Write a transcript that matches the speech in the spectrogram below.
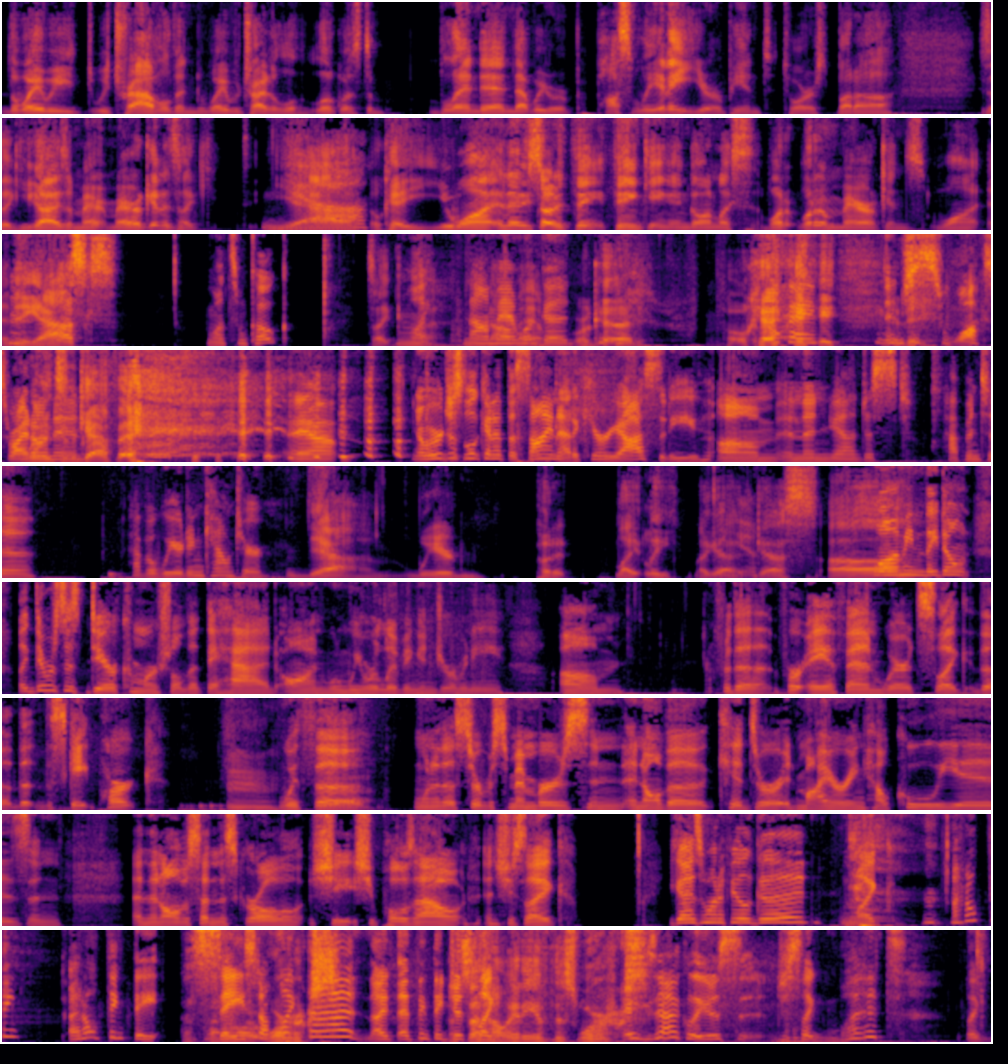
the way we we traveled and the way we tried to lo- look was to blend in that we were possibly any European t- tourist. But uh, he's like, "You guys Amer- American?" It's like. Yeah. Yeah. Okay. You want, and then he started think, thinking and going like, "What? What do Americans want?" And then he Hmm. asks, You want some coke? "It's like, I'm like, uh, "Nah, man, we're good." We're good." Okay. Okay. And just walks right on into in. the cafe. yeah. And we were just looking at the sign out of curiosity. Um, and then yeah, just happened to have a weird encounter. yeah. Weird. Put it lightly. I guess. Yeah. guess. Uh, well, I mean, they don't like. There was this Dare commercial that they had on when we were living in Germany, um, for the for AFN, where it's like the the, the skate park mm, with the one of the service members, and and all the kids are admiring how cool he is, and and then all of a sudden, this girl she she pulls out and she's like, "You guys want to feel good?" I'm like, I don't think I don't think they say stuff like that. I, I think they that's just not like how any of this works. exactly was just like what like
